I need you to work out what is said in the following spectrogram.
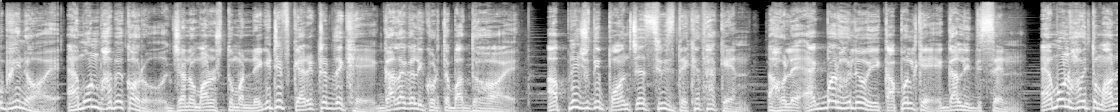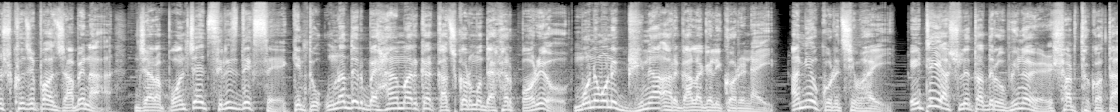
অভিনয় এমনভাবে করো যেন মানুষ তোমার নেগেটিভ ক্যারেক্টার দেখে গালাগালি করতে বাধ্য হয়। আপনি যদি পঞ্চায়েত সিরিজ দেখে থাকেন, তাহলে একবার হলেও এই কাপলকে গালি দিচ্ছেন এমন হয়তো মানুষ খুঁজে পাওয়া যাবে না, যারা পঞ্চায়েত সিরিজ দেখছে, কিন্তু উনাদের বেহামার্কা কাজকর্ম দেখার পরেও মনে মনে ঘৃণা আর গালাগালি করে নাই। আমিও করেছি ভাই। এটাই আসলে তাদের অভিনয়ের সার্থকতা।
